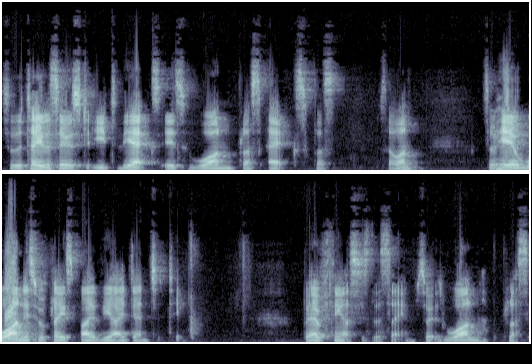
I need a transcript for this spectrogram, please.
So the Taylor series to e to the x is 1 plus x plus so on. So here 1 is replaced by the identity. But everything else is the same. So it's 1 plus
